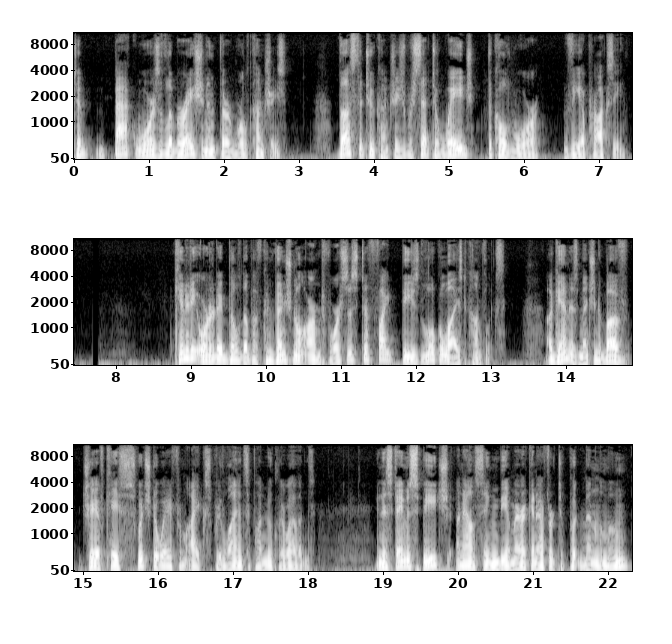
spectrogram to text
to back wars of liberation in third world countries. Thus, the two countries were set to wage the Cold War via proxy. Kennedy ordered a buildup of conventional armed forces to fight these localized conflicts. Again, as mentioned above, JFK switched away from Ike's reliance upon nuclear weapons. In his famous speech announcing the American effort to put men on the moon,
